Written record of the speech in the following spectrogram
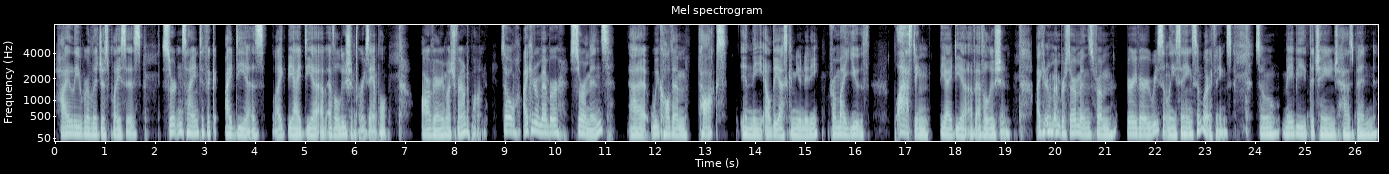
highly religious places, certain scientific ideas, like the idea of evolution, for example, are very much frowned upon. So I can remember sermons, uh, we call them talks in the LDS community from my youth, blasting the idea of evolution. I can remember sermons from very, very recently saying similar things. So maybe the change has been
